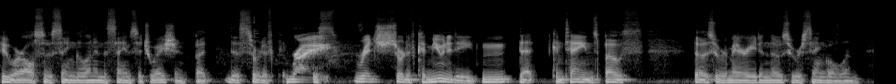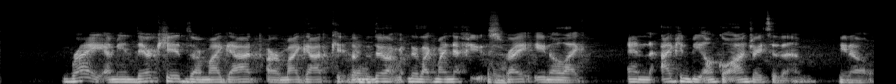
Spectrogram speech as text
who are also single and in the same situation, but this sort of Right. this rich sort of community mm, that contains both those who are married and those who are single. And Right. I mean, their kids are my god are my god kids. Yeah. They're like, they're like my nephews, Yeah. right? You know, like, and I can be Uncle Andre to them. You know,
